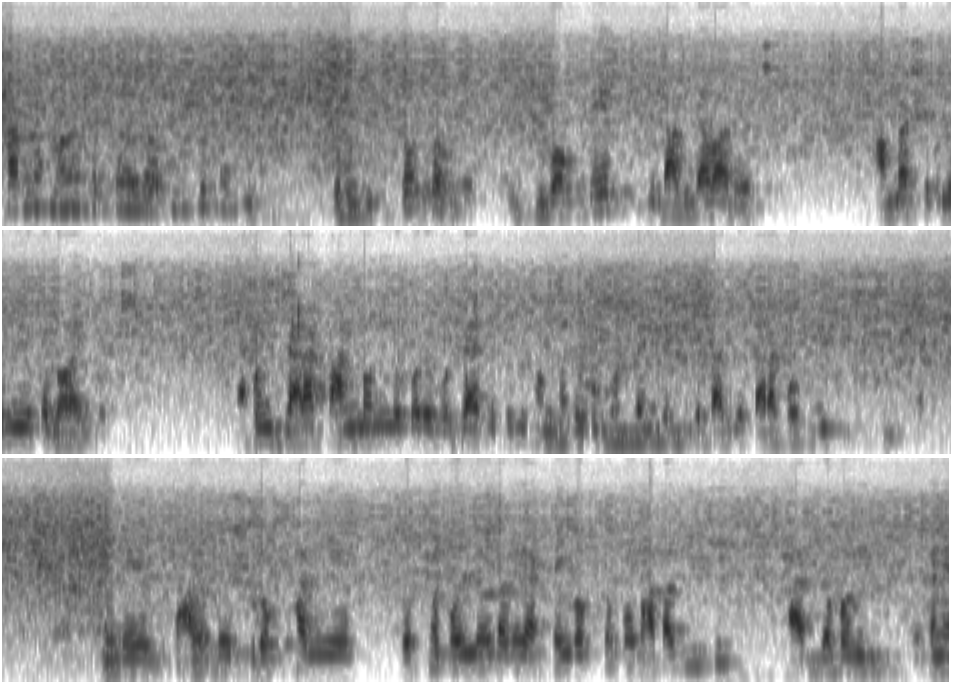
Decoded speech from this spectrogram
সাধারণ মানুষের ফলে যথেষ্ট কি দেখুন যুবকদের যে দাবি দাবা রয়েছে, আমরা সেগুলো নিয়ে তো লড়াই করছি। এখন যারা কান বন্ধ করে বসে আছে শুধু সংখ্যালঘু ভোট ব্যাংকের দিকে দাঁড়িয়ে তারা শুনছে নইলে ভারতের সুরক্ষা নিয়ে প্রশ্ন করলেও তাদের একটাই বক্তব্য, ভাতা দিয়েছি। আর যখন এখানে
